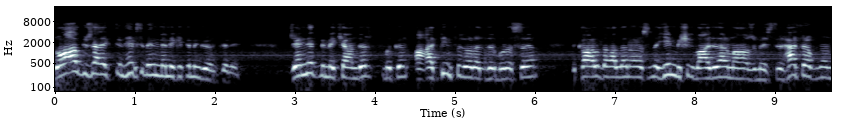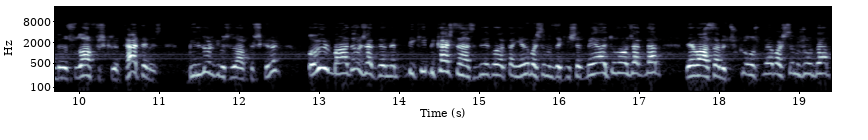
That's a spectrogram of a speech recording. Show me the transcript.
Doğal güzelliklerin hepsi benim memleketimin görüntüleri. Cennet bir mekandır. Bakın alpin floradır burası. Karlı dağların arasında yemyeşil vadiler manzumesidir. Her tarafından böyle sular fışkırır. Tertemiz. Billur gibi sular fışkırır. Öbür maden ocaklarında bir, birkaç tanesi direkt olarak yanı başımızdaki işletmeye ait olan ocaklar. Devasa bir çukur oluşmaya başlamış orada.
